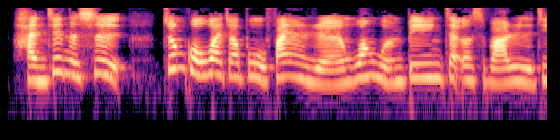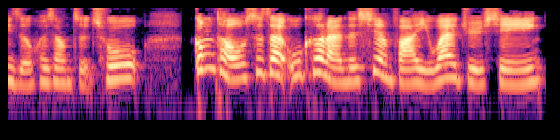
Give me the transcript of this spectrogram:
罕见的是，中国外交部发言人汪文斌在二十八日的记者会上指出，公投是在乌克兰的宪法以外举行，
